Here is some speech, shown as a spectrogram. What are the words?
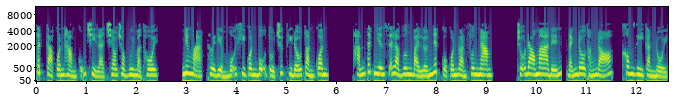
tất cả quân hàm cũng chỉ là treo cho vui mà thôi. Nhưng mà, thời điểm mỗi khi quân bộ tổ chức thi đấu toàn quân, hắn tất nhiên sẽ là vương bài lớn nhất của quân đoàn phương Nam. Chỗ đao ma đến, đánh đô thắng đó, không gì cản nổi.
